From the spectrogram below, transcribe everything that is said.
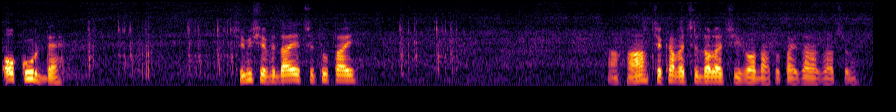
O kurde. Czy mi się wydaje, czy tutaj... Aha, ciekawe czy doleci woda tutaj, zaraz zobaczymy.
